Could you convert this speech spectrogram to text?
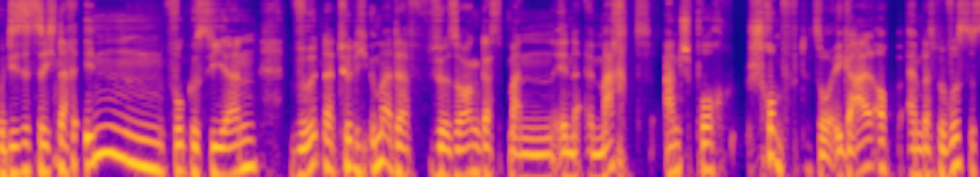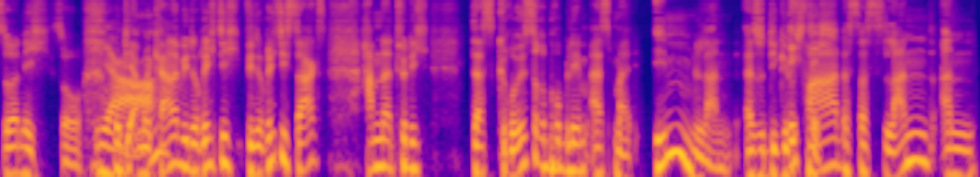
Und dieses sich nach innen fokussieren wird natürlich immer dafür sorgen, dass man in Machtanspruch schrumpft. So, egal ob einem das bewusst ist oder nicht. So. Ja. Und die Amerikaner, wie du richtig, wie du richtig sagst, haben natürlich das größere Problem erstmal im Land. Also die Gefahr, Richtig. dass das Land an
